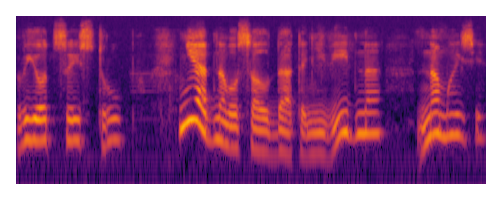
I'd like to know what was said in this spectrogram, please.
вьется из труб. Ни одного солдата не видно на мызе.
